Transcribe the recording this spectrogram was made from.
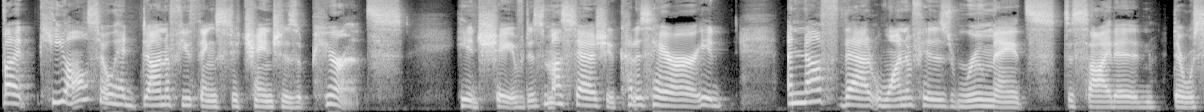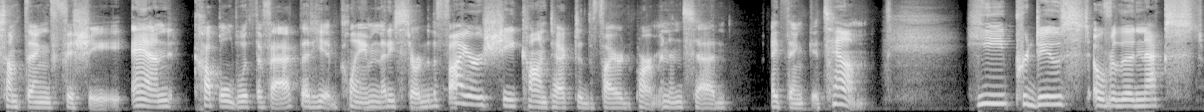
But he also had done a few things to change his appearance. He had shaved his mustache, he had cut his hair, he had enough that one of his roommates decided there was something fishy. And coupled with the fact that he had claimed that he started the fire, she contacted the fire department and said, I think it's him. He produced over the next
